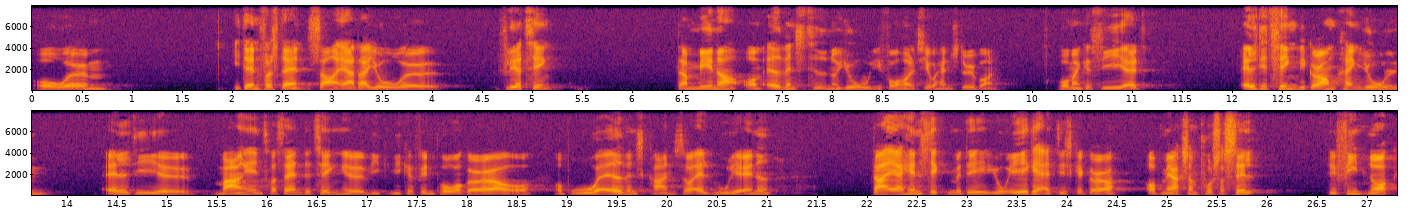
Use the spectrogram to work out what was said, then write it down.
Og øh, i den forstand, så er der jo øh, flere ting, der minder om adventstiden og jul i forhold til Johannes Døberen. Hvor man kan sige, at alle de ting, vi gør omkring julen, alle de øh, mange interessante ting, øh, vi, vi kan finde på at gøre og, og bruge af adventskrans og alt muligt andet, der er hensigten med det jo ikke, at det skal gøre opmærksom på sig selv. Det er fint nok.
